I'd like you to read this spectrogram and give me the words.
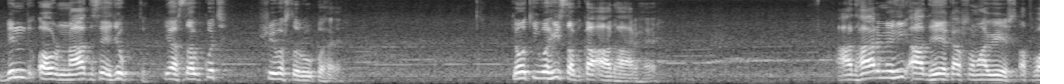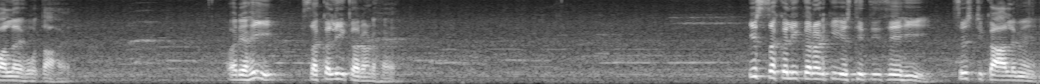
बिंदु और नाद से युक्त यह सब कुछ शिव स्वरूप है, क्योंकि वही सबका आधार है। आधार में ही आधेय का समावेश अथवा लय होता है। और यही सकलीकरण है। इस सकलीकरण की स्थिति से ही सृष्टि काल में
